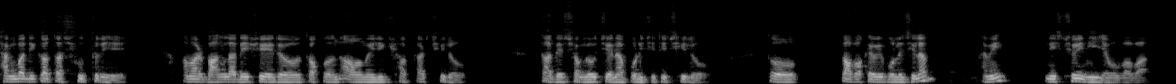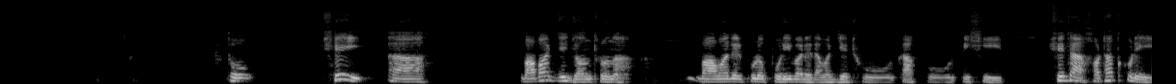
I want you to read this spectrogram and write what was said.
সাংবাদিকতার সূত্রে আমার বাংলাদেশেরও তখন আওয়ামী লীগ সরকার ছিল, তাদের সঙ্গেও চেনা পরিচিতি ছিল, তো বাবাকে আমি বলেছিলাম, আমি নিশ্চয়ই নিয়ে যাব বাবা। তো সেই বাবার যে যন্ত্রণা বা আমাদের পুরো পরিবারের, আমার জেঠুর, কাকুর, পিসির, সেটা হঠাৎ করেই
